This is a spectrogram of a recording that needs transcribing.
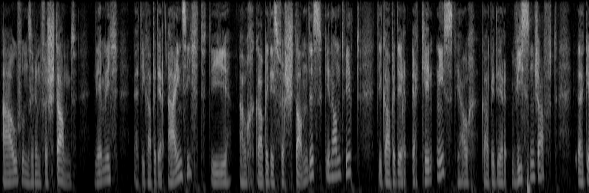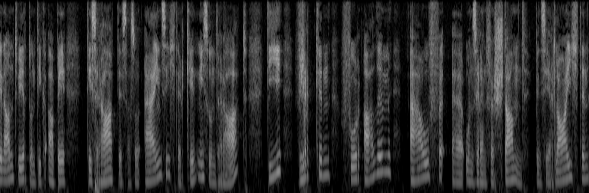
auf unseren Verstand, nämlich die Gabe der Einsicht, die auch Gabe des Verstandes genannt wird, die Gabe der Erkenntnis, die auch Gabe der Wissenschaft äh, genannt wird und die Gabe des Rates, also Einsicht, Erkenntnis und Rat, die wirken vor allem auf äh, unseren Verstand, wenn sie erleuchten,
